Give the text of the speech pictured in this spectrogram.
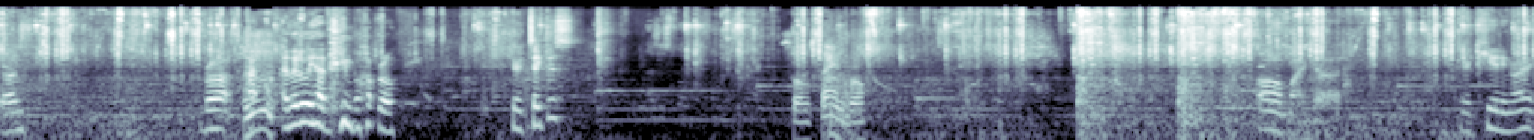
Got him. Bro, I, mm. I literally have aimbot, bro. Here, take this. So I'm saying, bro. Oh my god. You're kidding, right?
